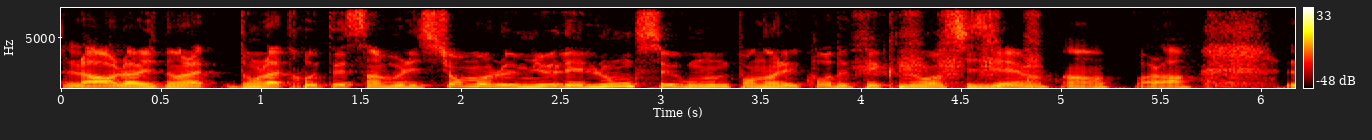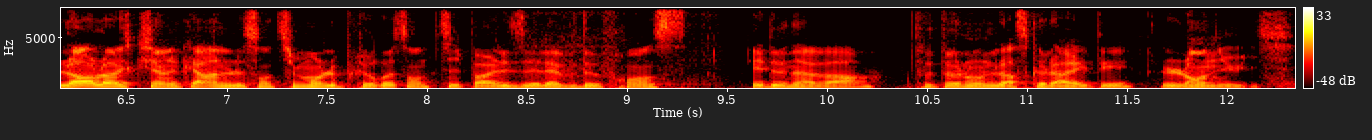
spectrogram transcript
l'horloge dans la- dont la trotteuse symbolise sûrement le mieux les longues secondes pendant les cours de techno en 6ème. Hein, voilà. L'horloge qui incarne le sentiment le plus ressenti par les élèves de France et de Navarre tout au long de leur scolarité, l'ennui.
